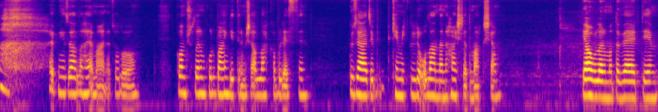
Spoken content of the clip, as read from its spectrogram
Ah, hepinize Allah'a emanet olun. Komşularım kurban getirmiş. Allah kabul etsin. Güzelce kemikli olanlarını haşladım akşam. Yavrularıma da verdim.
